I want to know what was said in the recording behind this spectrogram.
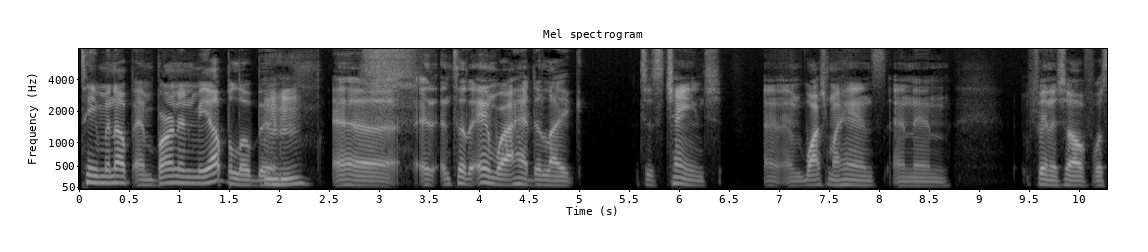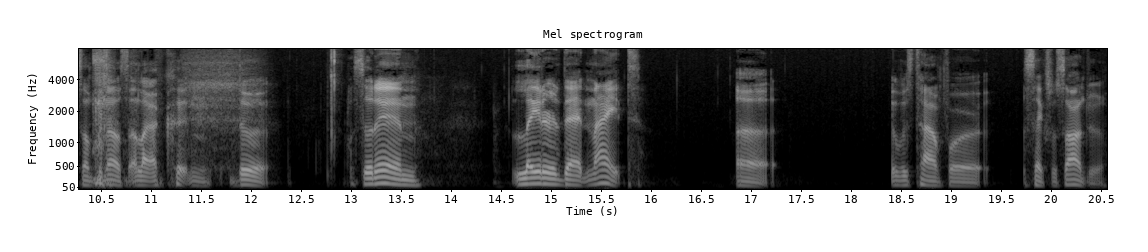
teaming up and burning me up a little bit Mhm. uh, until the end where I had to like just change and, and wash my hands and then finish off with something else. I, like I couldn't do it. So then later that night, uh, it was time for sex with Sandra.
